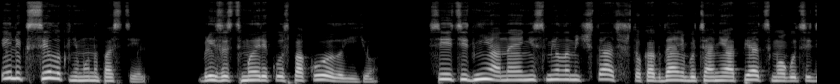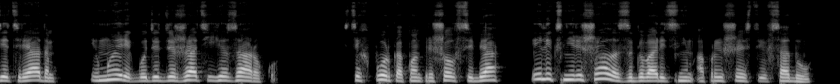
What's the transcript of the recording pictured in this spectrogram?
Эликс села к нему на постель. Близость Мэрика успокоила ее. Все эти дни она и не смела мечтать, что когда-нибудь они опять смогут сидеть рядом, и Мэрик будет держать ее за руку. С тех пор, как он пришел в себя, Эликс не решалась заговорить с ним о происшествии в саду,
